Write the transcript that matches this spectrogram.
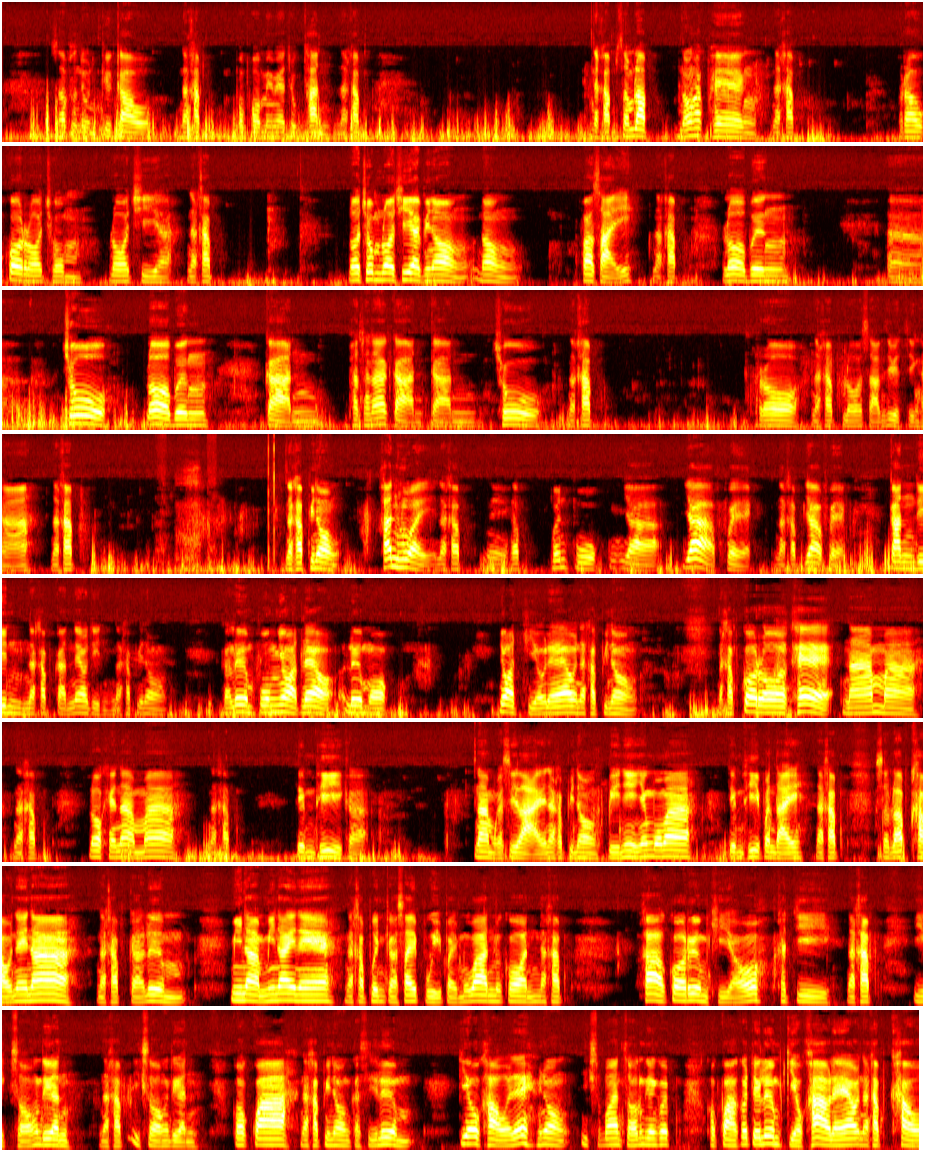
สนับสนุนคือเก่านะครับพ่อพ่อแม่แม่ทุกท่านนะครับนะครับสำหรับน้องฮักแพงนะครับ เราก็รอชมรอเชียร์นะครับ รอชมรอเชียร์พี่น้องน้องฟ้าใสนะครับรอเบิงโชว์ รอเบิงการพัฒนาการการโชว์นะครับ รอนะครับรอ31 สิงหานะครับนะครับ พี่น้องขั้นห่วยนะครับนี่ครับเพิ่นปลูกหญ้าหญ้าแฝกนะครับหญ้าแฝกกันดินนะครับกันแนวดินนะครับ พี่น้องก็เริ่มพวงยอดแล้ว เริ่มออกยอดเขียวแล้วนะครับ พี่น้องนะครับ ก็รอแค่น้ำมานะครับ รอแค่น้ำมานะครับ เต็มที่ก็น้ำกับสีหลายนะครับ พี่น้องปีนี้ยังบ่มาเต็มที่ปันใดนะครับสำหรับเขาในหน้านะครับก็เริ่มมีน้ำมีในแน่นะครับ เพิ่นก็ใส่ปุ๋ยไปเมื่อวานเมื่อก่อนนะครับ ข้าวก็เริ่มเขียวขจีนะครับ อีกสองเดือนนะครับ อีกสองเดือนก็กว่านะครับ พี่น้องก็สิเริ่มเกี่ยวเข่าเลยพี่น้องอีกประมาณสองเดือนก็ก็กว่าก็จะเริ่มเกี่ยวข้าวแล้วนะครับเข่า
